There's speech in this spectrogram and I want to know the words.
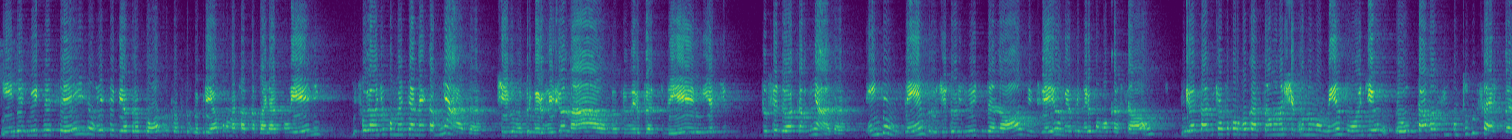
E em 2016 eu recebi a proposta do professor Gabriel para começar a trabalhar com ele e foi onde eu comecei a minha caminhada. Tive o meu primeiro regional, meu primeiro brasileiro e assim sucedeu a caminhada. Em dezembro de 2019 veio a minha primeira convocação. Engraçado que essa convocação ela chegou no momento onde eu estava assim com tudo certo para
